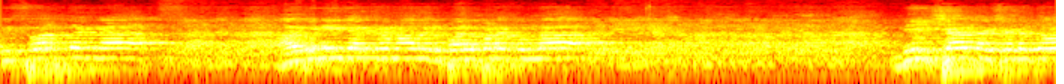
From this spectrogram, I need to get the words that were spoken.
నిస్వార్థంగా అవినీతి అక్రమాలకు పాల్పడకుండా దీక్షా దక్షతతో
